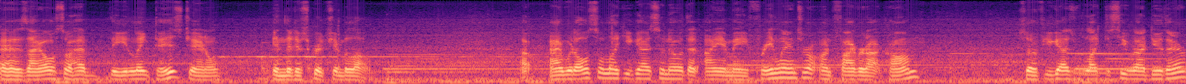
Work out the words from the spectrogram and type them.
As I also have the link to his channel in the description below. Uh, I would also like you guys to know that I am a freelancer on Fiverr.com. So if you guys would like to see what I do there,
